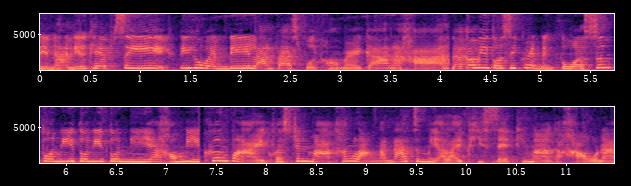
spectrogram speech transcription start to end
ลินนะคะ นี่คือ KFC นี่คือเวนดี้ร้านฟาสต์ฟู้ดของอเมริกานะคะ แล้วก็มีตัว Secret หนึ่งตัว ซึ่งตัวนี้ตัวนี้ตัวนี้อะเขามีเครื่องหมาย question mark ข้างหลังอะน่าจะมีอะไรพิเศษที่มากับเขานะ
